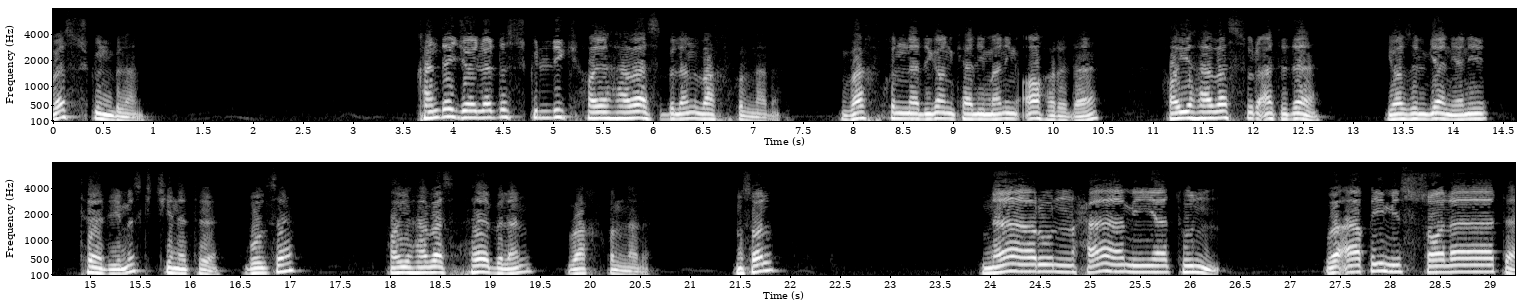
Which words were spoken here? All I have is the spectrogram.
va sukun bilan. Qanday joylarda sukunlik hoy havas bilan vaqf qilinadi? Vaqf qilinadigan kalimaning oxirida hoy havas sur'atida yozilgan ya'ni t deymiz kichkina t bo'lsa hoy havas h bilan vaqf qilinadi. Misol narun hamiyatun va aqimis solata.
